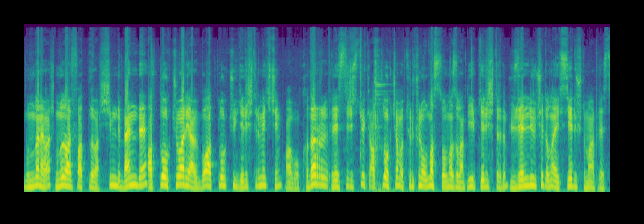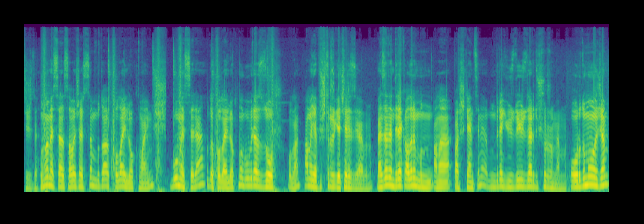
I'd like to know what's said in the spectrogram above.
Bunda ne var? Bunda da hafif atlı var. Şimdi bende atlı okçu var ya abi. Bu atlı okçuyu geliştirmek için abi o kadar prestij istiyor ki atlı okçu ama Türk'ün olmazsa olmaz olan deyip geliştirdim. 153'e de olan eksiye düştüm ha prestijde. Buna mesela savaş açsam bu daha kolay lokmaymış. Bu mesela bu da kolay lokma. Bu biraz zor olan. Ama yapıştırır geçeriz ya bunu. Ben zaten direkt alırım bunun ana başkentini. Bunu direkt %100'ler düşürürüm ben bunu. Ordumu hocam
